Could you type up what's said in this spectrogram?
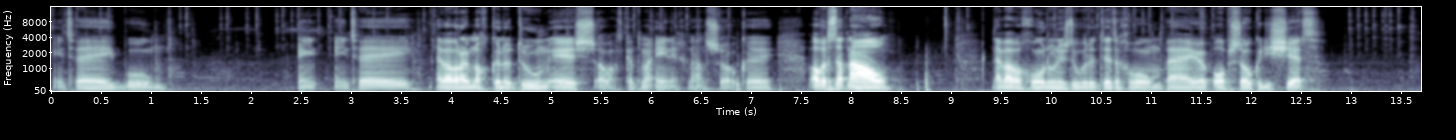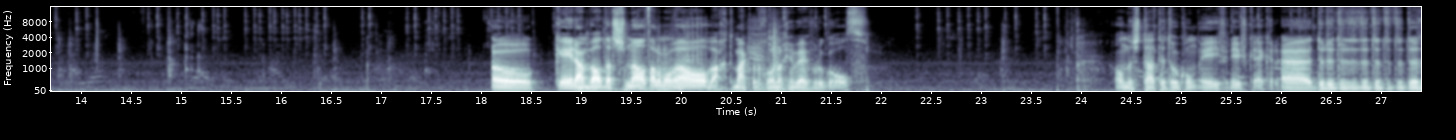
1, 2, boom. 1, 1, 2. En wat we dan nog kunnen doen is... Oh, wacht, ik heb er maar één in gedaan. Zo, oké. Okay. Oh, wat is dat nou? Nou, wat we gewoon doen is doen we dit er gewoon bij. Hup, opstoken die shit. Oké, dan wel. Dat smelt allemaal wel. Wacht, dan maken we er gewoon nog een bij voor de gold. Anders staat dit ook oneven. Even kijken. Uh,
